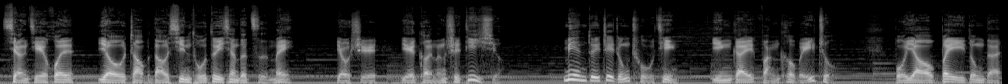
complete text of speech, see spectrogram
想结婚又找不到信徒对象的姊妹，有时也可能是弟兄。面对这种处境，应该反客为主，不要被动的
